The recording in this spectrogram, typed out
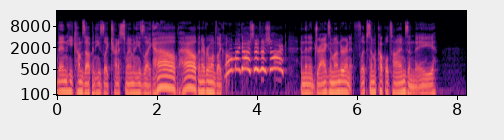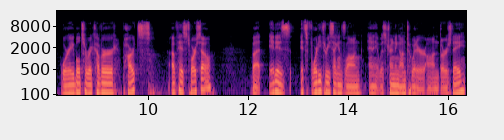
then he comes up and he's like trying to swim and he's like, "Help! Help!" And everyone's like, "Oh my gosh, there's a shark!" And then it drags him under and it flips him a couple times and they were able to recover parts of his torso. But it is it's 43 seconds long and it was trending on Twitter on Thursday.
